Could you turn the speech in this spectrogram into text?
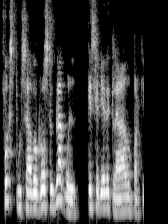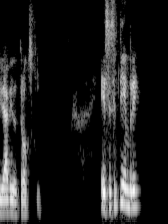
fue expulsado Russell Blackwell, que se había declarado partidario de Trotsky. Ese septiembre,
